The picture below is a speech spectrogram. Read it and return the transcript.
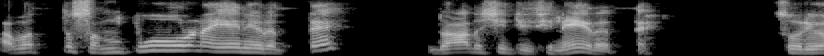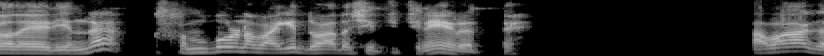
ಅವತ್ತು ಸಂಪೂರ್ಣ ಏನಿರುತ್ತೆ? ದ್ವಾದಶಿ ತಿಥಿನೇ ಇರುತ್ತೆ. ಸೂರ್ಯೋದಯದಿಂದ ಸಂಪೂರ್ಣವಾಗಿ ದ್ವಾದಶಿ ತಿಥಿನೇ ಇರುತ್ತೆ. ಅವಾಗ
